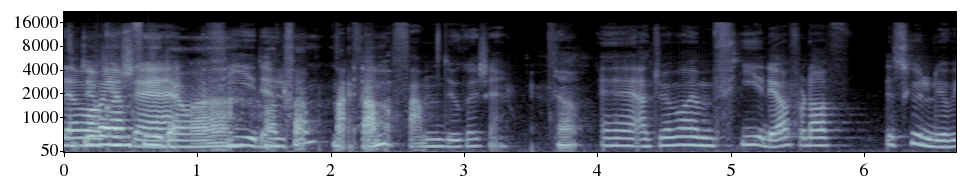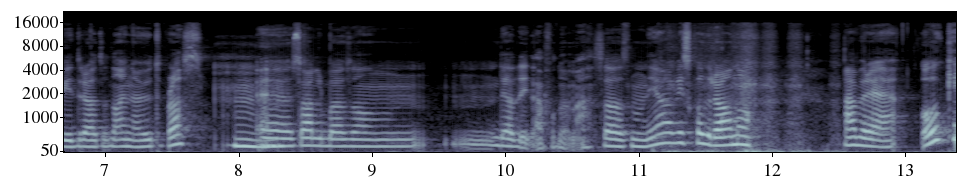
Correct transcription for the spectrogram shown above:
Det Du var hjem fire og fire. halv fem? Nei, fem. Ja, fem du, kanskje. Ja. Eh, jeg tror jeg var hjemme fire, ja, for da skulle jo vi dra til en annen uteplass. Mhm. Eh, så alle bare sånn Det hadde ikke jeg fått med meg. Så sånn Ja, vi skal dra nå. Jeg bare OK.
